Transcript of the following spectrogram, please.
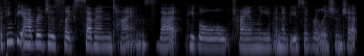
I think the average is like seven times that people will try and leave an abusive relationship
